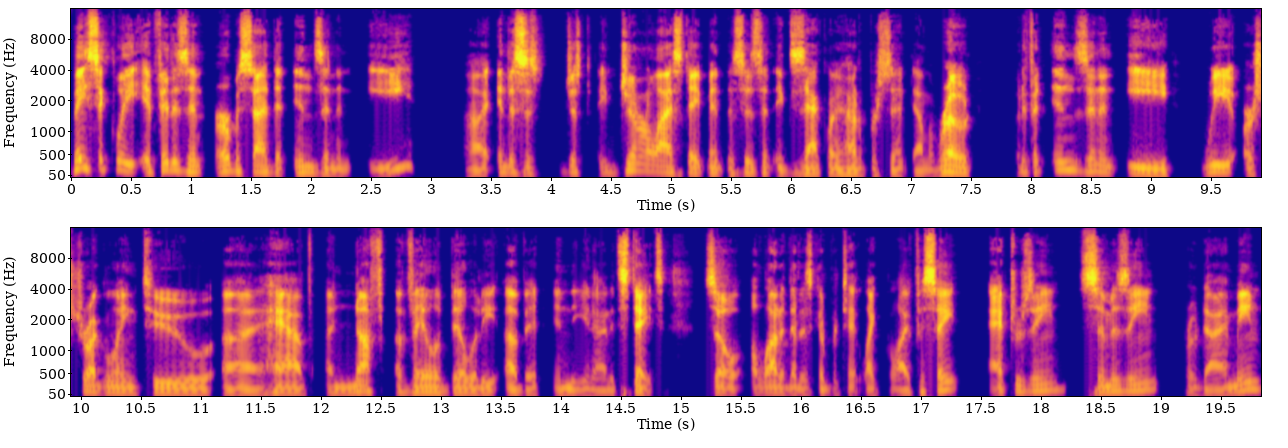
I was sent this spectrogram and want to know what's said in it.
basically if it is an herbicide that ends in an E, uh, and this is just a generalized statement. This isn't exactly 100% down the road, but if it ends in an E, we are struggling to uh, have enough availability of it in the United States. So a lot of that is going to protect like glyphosate, atrazine, simazine, prodiamine.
